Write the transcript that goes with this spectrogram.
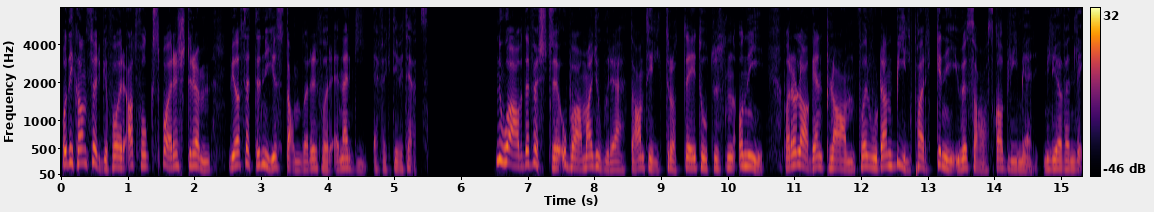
og de kan sørge for at folk sparer strøm ved å sette nye standarder for energieffektivitet. Noe av det første Obama gjorde da han tiltrådte i 2009, var å lage en plan for hvordan bilparken i USA skal bli mer miljøvennlig.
